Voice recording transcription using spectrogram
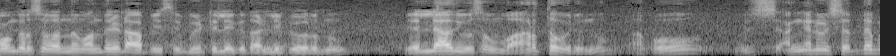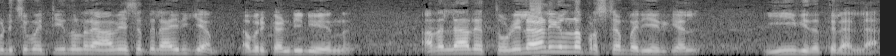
കോൺഗ്രസ് വന്ന് മന്ത്രിയുടെ ഓഫീസ് വീട്ടിലേക്ക് തള്ളിക്കയറുന്നു എല്ലാ ദിവസവും വാർത്ത വരുന്നു. അപ്പോൾ അങ്ങനെ ഒരു ശ്രദ്ധ പിടിച്ചു പറ്റി എന്നുള്ളൊരു ആവേശത്തിലായിരിക്കാം അവർ കണ്ടിന്യൂ ചെയ്യുന്നത് അതല്ലാതെ തൊഴിലാളികളുടെ പ്രശ്നം പരിഹരിക്കാൻ ഈ വിധത്തിലല്ല.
